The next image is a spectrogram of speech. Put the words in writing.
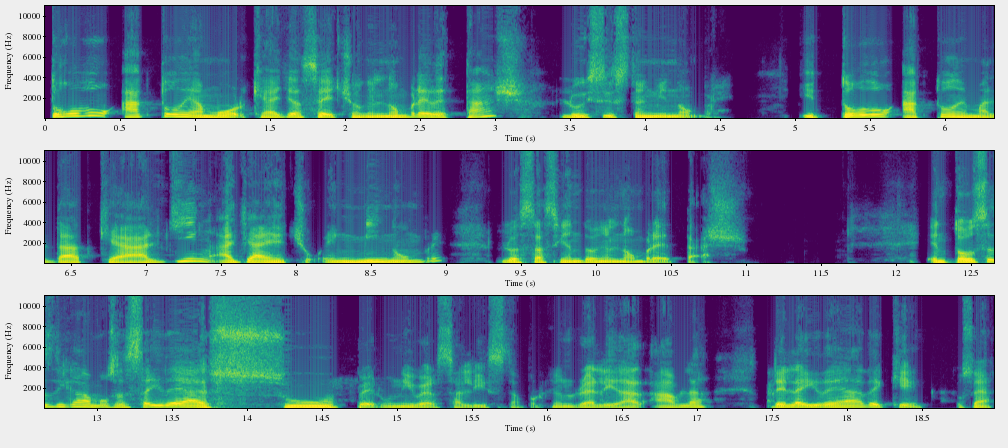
todo acto de amor que hayas hecho en el nombre de Tash, lo hiciste en mi nombre. Y todo acto de maldad que alguien haya hecho en mi nombre, lo está haciendo en el nombre de Tash. Entonces, digamos, esa idea es súper universalista, porque en realidad habla de la idea de que, o sea,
